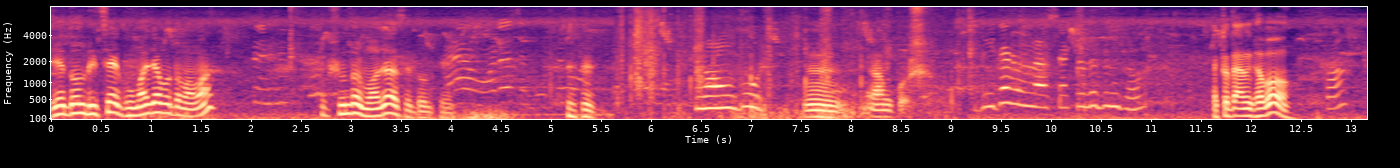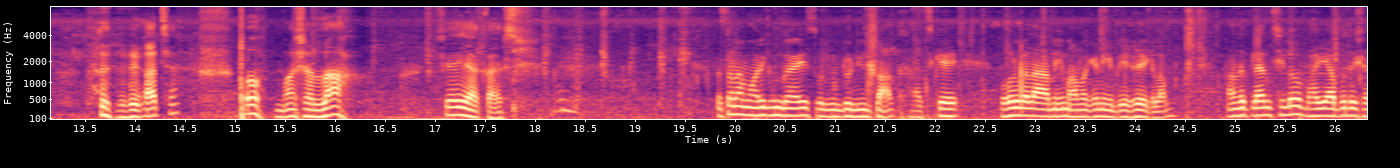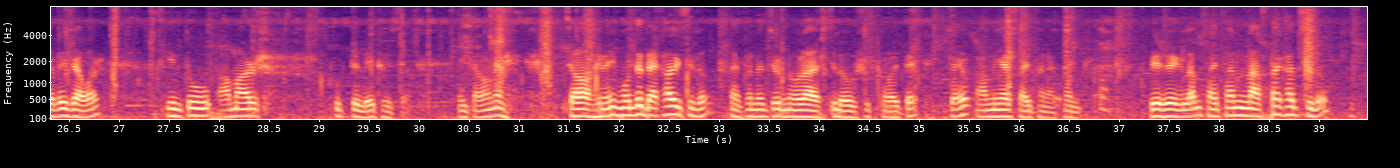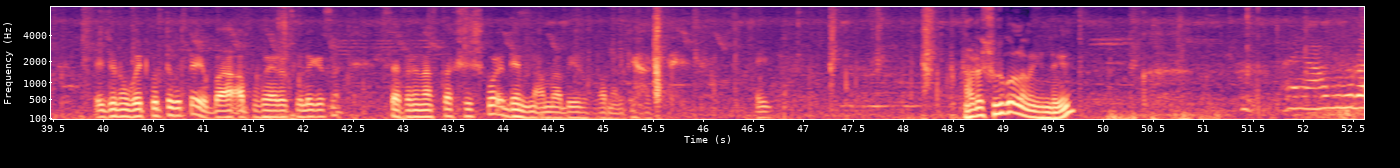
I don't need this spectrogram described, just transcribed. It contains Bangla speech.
যে দোল দিচ্ছে ঘুমায় যাব তো মামা? খুব সুন্দর মজা আছে দোল খেয়ে রংপুর। হুম রামপুর দুইটা রং আছে একটা তো একটাতে আমি খাব? হ্যাঁ। আচ্ছা। ও মাশাল্লাহ সেই আকাশ। আসসালামু আলাইকুম guys welcome to new blog আজকে ভোরবেলা আমি মামাকে নিয়ে বের হয়ে গেলাম। আমাদের প্ল্যান ছিল ভাই আবুদের সাথে যাওয়ার, কিন্তু আমার উঠতে লেট হয়েছে। এই কারণে যাওয়া হয়নি। মধ্যে দেখা হয়েছিল, সাইফানের জন্য ওরা আসছিল ওষুধ খাওয়াইতে। যাই হোক, আমি আর সাইফান এখন বের হয়ে গেলাম। সাইফান নাস্তা খাচ্ছিল, এই জন্য ওয়েট করতে করতে বা আপু ভাইয়েরা চলে গেছে। সাইফানের নাস্তা শেষ করে দেন আমরা বের হলাম আর কি হাঁটতে। এই। হাঁটা শুরু করলাম এখান থেকে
